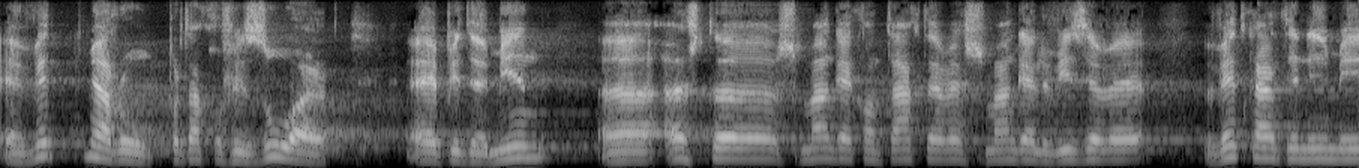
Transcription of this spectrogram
e vetmja rrugë për të kufizuar epideminë, është shmangia e kontakteve, shmangia e lëvizjeve, vetëkarantinimi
